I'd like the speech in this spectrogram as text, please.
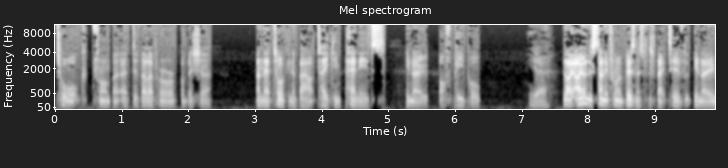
talk from a, a developer or a publisher, and they're talking about taking pennies, you know, off people. Yeah. Like I understand it from a business perspective. You know,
